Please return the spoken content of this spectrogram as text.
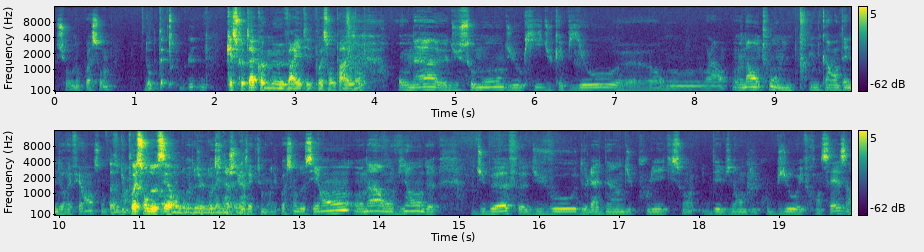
sur nos poissons. Donc, qu'est-ce que tu as comme variété de poissons par exemple? On a euh, du saumon, du hoki, du cabillaud. Euh, on, a en tout une, quarantaine de références. du poisson d'océan, donc du poisson, Exactement, du poisson d'océan. On a en viande du bœuf, du veau, de la dinde, du poulet, qui sont des viandes du coup bio et françaises.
